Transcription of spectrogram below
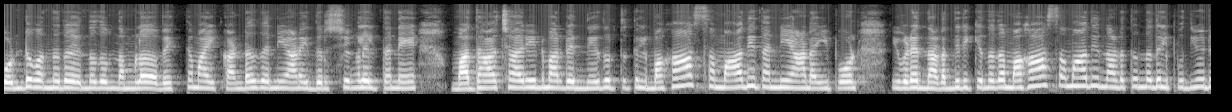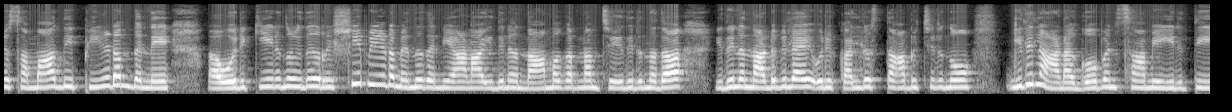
കൊണ്ടുവന്നത് എന്നതും നമ്മൾ വ്യക്തമായി കണ്ടത് തന്നെയാണ്. ഈ ദൃശ്യങ്ങളിൽ തന്നെ മതാചാര്യന്മാരുടെ നേതൃത്വത്തിൽ മഹാസമാധി തന്നെയാണ് ഇപ്പോൾ ഇവിടെ നടന്നിരിക്കുന്നത്. മഹാസമാധി നടത്തുന്നതിൽ പുതിയൊരു സമാധി പീഠം തന്നെ ഒരുക്കിയിരുന്നു. ഇത് ഋഷി പീഠം എന്ന് തന്നെയാണ് ഇതിന് നാമകരണം ചെയ്തിരുന്നത്. ഇതിന് നടുവിലായി ഒരു കല്ല് സ്ഥാപിച്ചിരുന്നു. ഇതിലാണ് ഗോപൻ സ്വാമിയെ ഇരുത്തി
